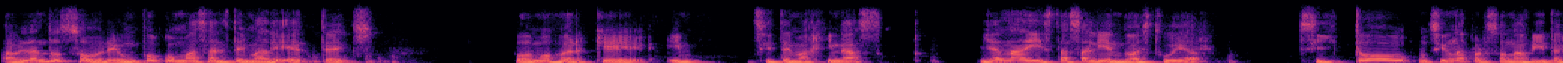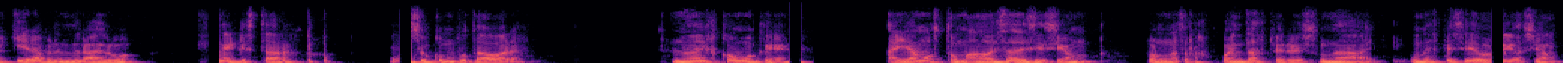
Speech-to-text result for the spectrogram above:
Hablando sobre un poco más al tema de EdTech, podemos ver que si te imaginas, ya nadie está saliendo a estudiar. Si, todo, si una persona ahorita quiere aprender algo, tiene que estar en su computadora. No es como que hayamos tomado esa decisión por nuestras cuentas, pero es una, una especie de obligación.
